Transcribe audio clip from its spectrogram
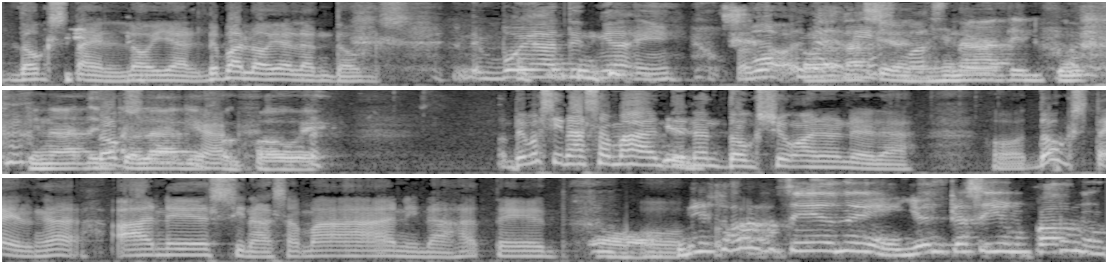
Dog style. Loyal. Di ba loyal ang dogs? Boy hatid nga eh. Walk Oh, the tapos yun, Beastmaster. hinahatid ko, hinahatid ko lagi pag pauwi. Di ba sinasamahan din ng dogs yung ano nila? Oh, dog style nga. Honest, sinasamahan, hinahatid. Oo. Oh. Hindi sa kasi ano eh. Yun kasi yung parang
